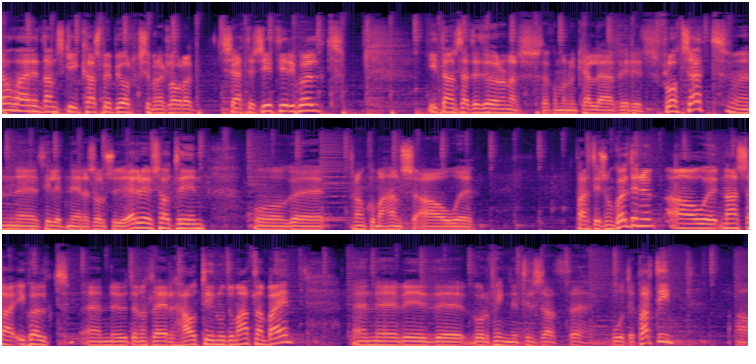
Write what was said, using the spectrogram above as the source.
Já, það er einn danski Kasper Björk sem er að klára setið sitt hér í kvöld í dansætti þjóðarinnar. Það kom hann um kærlega fyrir flott sett, en uh, tilefni er að sálsuðu erfiðsháttiðin og uh, framkoma hans á uh, Partíson kvöldinu á NASA í kvöld. En auðvitað náttúrulega er hátíðin út um allan bæ, en við vorum fengnið til þess að búa til partí á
